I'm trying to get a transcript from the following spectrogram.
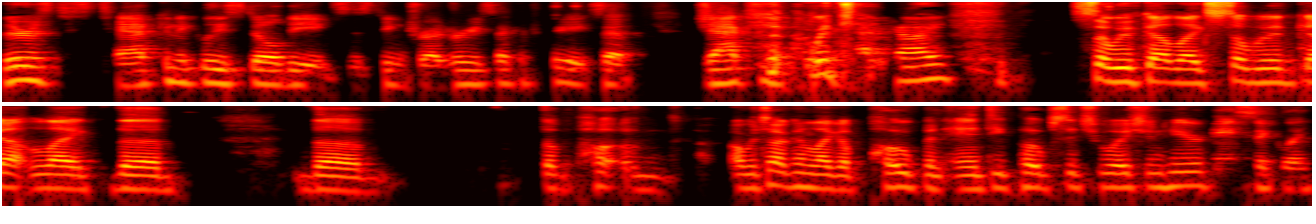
there's technically still the existing Treasury Secretary, except That guy. So we've got like so we've got like the the the po- are we talking like a pope and anti-pope situation here? Basically.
